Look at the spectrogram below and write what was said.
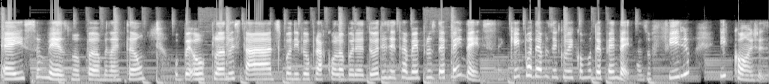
É isso mesmo, Pamela. Então, o, o plano está disponível para colaboradores e também para os dependentes. Quem podemos incluir como dependente? O filho e cônjuge.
